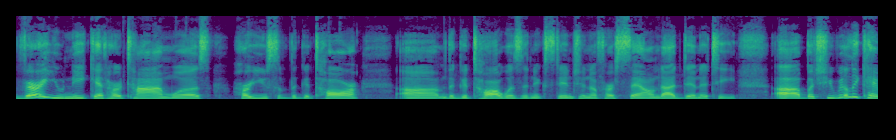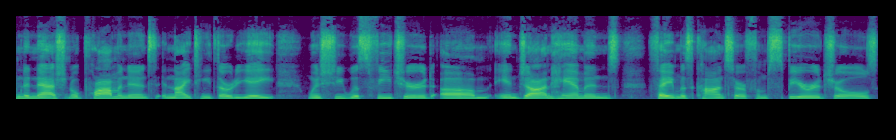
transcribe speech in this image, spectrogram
very unique at her time was her use of the guitar. Um, the guitar was an extension of her sound identity. Uh, but she really came to national prominence in 1938 when she was featured um, in John Hammond's famous concert from spirituals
